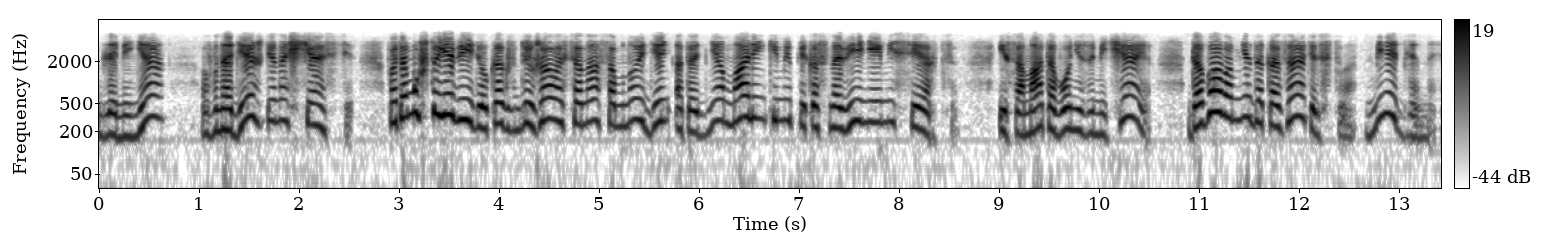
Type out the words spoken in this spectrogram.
для меня — в надежде на счастье, потому что я видел, как сближалась она со мной день ото дня маленькими прикосновениями сердца, и сама того не замечая, давала мне доказательства, медленные,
